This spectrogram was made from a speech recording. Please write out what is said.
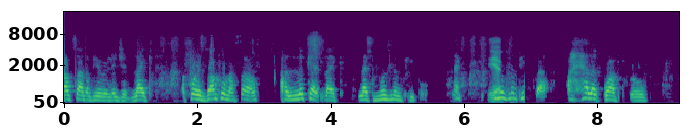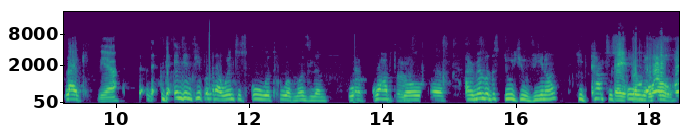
outside of your religion like for example myself i look at like like muslim people like Yeah. muslim people are, are hella guapped bro like Yeah. the, the Indian people that I went to school with who were Muslim were guapped, Mm. bro. Uh, I remember this dude Huvino. He'd come to Hey, school. whoa, whoa,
